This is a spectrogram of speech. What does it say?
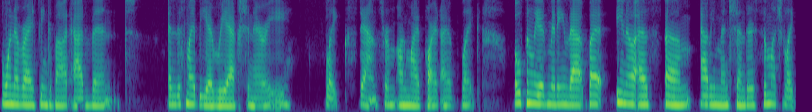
whenever I think about Advent, and this might be a reactionary like stance from on my part. I'm like openly admitting that, but you know, as um, Abby mentioned, there's so much like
